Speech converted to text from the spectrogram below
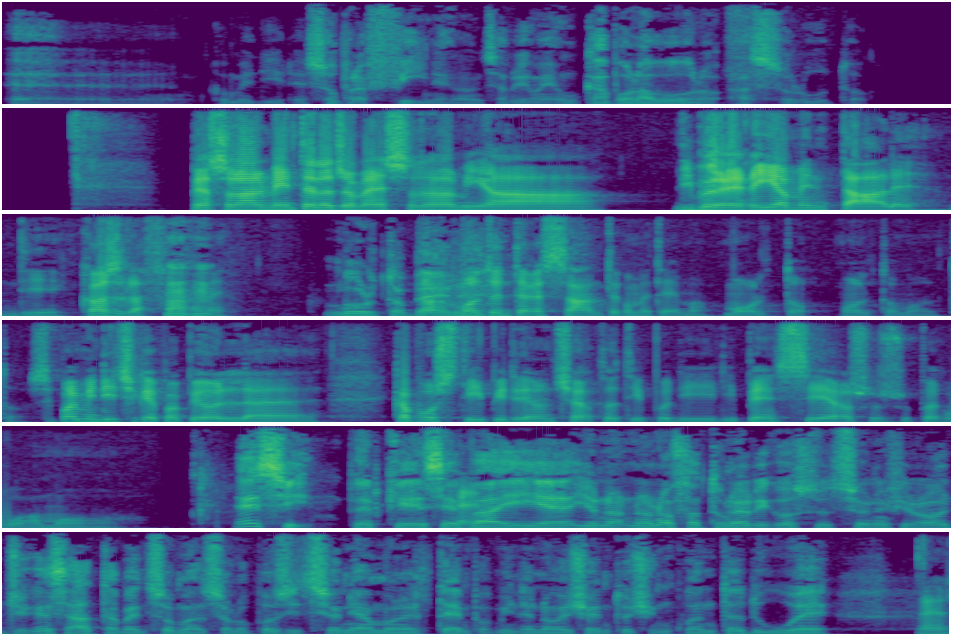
eh, come dire, sopraffine, non saprei è un capolavoro assoluto. Personalmente l'ho già messo nella mia libreria mentale di cose da fare. Molto bene. No, molto interessante come tema, molto, molto, molto. Se poi mi dici che è proprio il capostipite di un certo tipo di, di pensiero sul superuomo... Eh sì, perché se eh. vai, eh, io no, non ho fatto una ricostruzione filologica esatta, ma insomma se lo posizioniamo nel tempo, 1952 eh,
